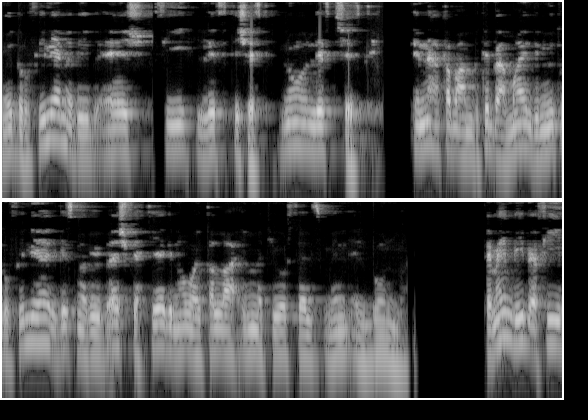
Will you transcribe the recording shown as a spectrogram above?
neutrophilia ما بيبقاش فيه left shift no left shift إنها طبعا بتبقى mild neutrophilia الجسم ما بيبقاش في احتياج إن هو يطلع immature cells من ال bone. كمان بيبقى فيه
